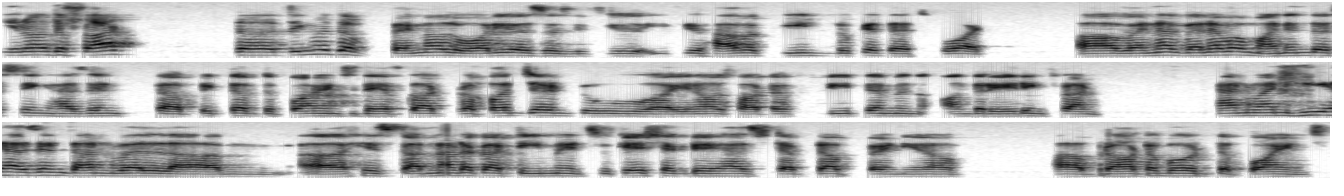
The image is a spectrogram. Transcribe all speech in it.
you know, the fact, the thing with the Bengal Warriors is if you if you have a keen look at their squad uh, whenever, whenever Maninder Singh hasn't uh, picked up the points, they've got Prapanjan to, uh, you know, sort of lead them in, on the raiding front. And when he hasn't done well, um, uh, his Karnataka teammate Sukesh Hegde has stepped up and, you know, uh, brought about the points.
